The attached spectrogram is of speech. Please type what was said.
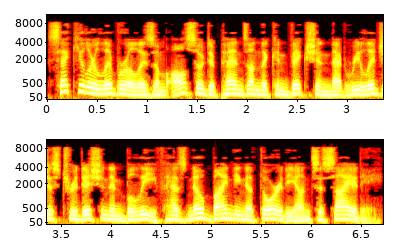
Secular liberalism also depends on the conviction that religious tradition and belief has no binding authority on society.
